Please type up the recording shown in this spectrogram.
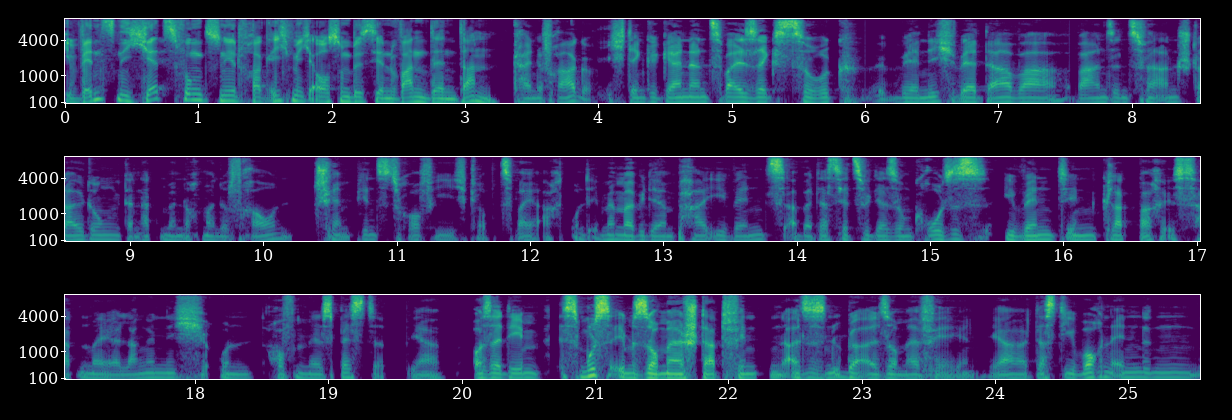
Wenn es nicht jetzt funktioniert, frage ich mich auch so ein bisschen, wann denn dann? Keine Frage. Ich denke gerne an 2.6 zurück. Wer nicht, wer da war, Wahnsinnsveranstaltung. Dann hatten wir nochmal eine Frauen-Champions Trophy, ich glaube 2.8 und immer mal wieder ein paar Events. Aber das jetzt wieder so ein großes Event in Gladbach ist, hatten wir ja lange nicht und hoffen wir das Beste. Ja, Außerdem, es muss im Sommer stattfinden, also es sind überall Sommerferien. Ja, dass die Wochenenden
